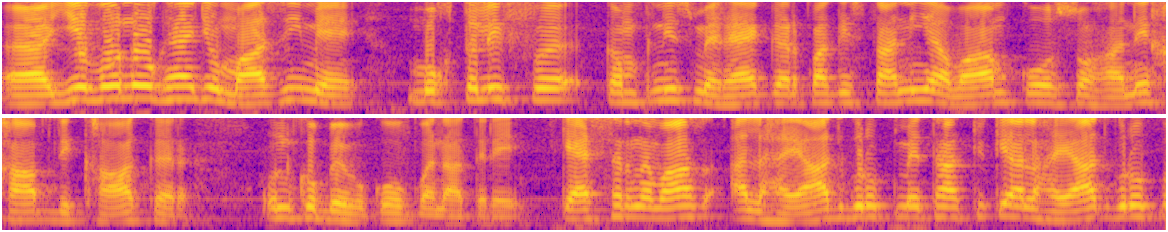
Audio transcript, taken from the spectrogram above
ये वो लोग हैं जो माजी में मुख्तलिफ़ कंपनीज़ में रह कर पाकिस्तानी आवाम को सुहाने ख्वाब दिखा कर उनको बेवकूफ़ बनाते रहे। कैसर नवाज़ अलहयात ग्रुप में था, क्योंकि अलहयात ग्रुप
